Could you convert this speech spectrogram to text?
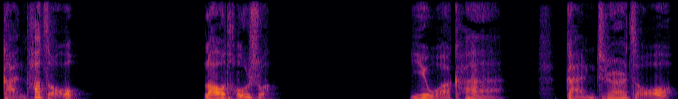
赶他走。老头说：“依我看，赶侄儿走。”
